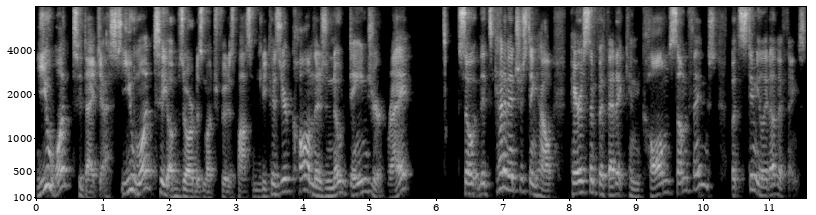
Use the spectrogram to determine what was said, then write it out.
you want to digest, you want to absorb as much food as possible because you're calm. There's no danger, right? So it's kind of interesting how parasympathetic can calm some things, but stimulate other things.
